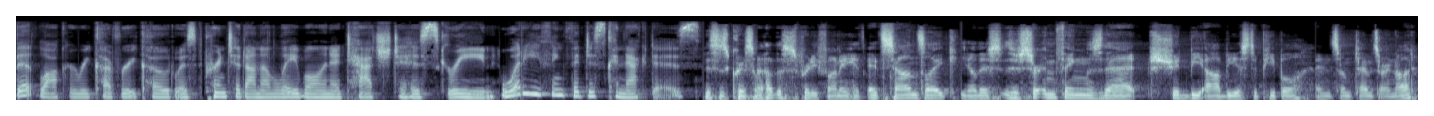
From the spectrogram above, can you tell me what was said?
BitLocker recovery code was printed on a label and attached to his screen. What do you think the disconnect is? This is Kris. I thought this was pretty funny. It, it sounds like, you know, there's there's certain things that should be obvious to people and sometimes are not.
